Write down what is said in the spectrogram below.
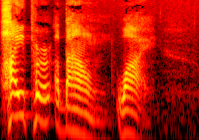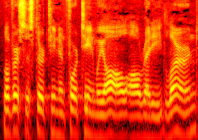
hyper abound. Why? Well, verses 13 and 14, we all already learned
